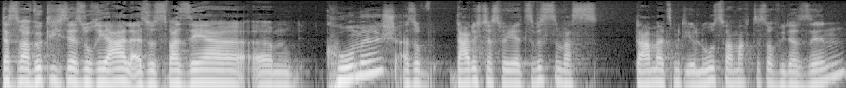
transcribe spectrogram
das war wirklich sehr surreal. Also es war sehr ähm, komisch. Also dadurch, dass wir jetzt wissen, was damals mit ihr los war, macht es auch wieder Sinn.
